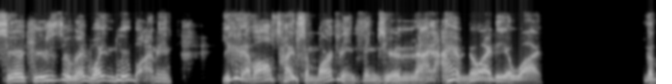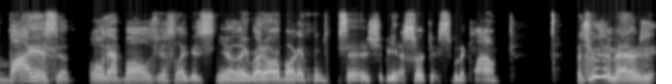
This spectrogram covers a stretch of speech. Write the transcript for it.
Syracuse is a red, white, and blue ball. I mean, you could have all types of marketing things here that I, I have no idea why the bias of oh that ball is just like it's you know like Red Auerbach I think said it should be in a circus with a clown. The truth of the matter is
